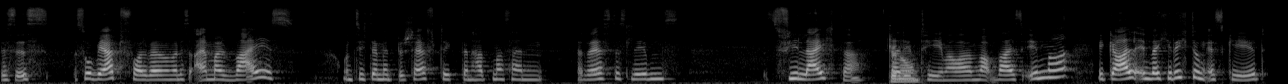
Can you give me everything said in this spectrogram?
das ist so wertvoll, weil wenn man das einmal weiß und sich damit beschäftigt, dann hat man seinen Rest des Lebens viel leichter bei Genau. dem Thema, weil man weiß immer, egal in welche Richtung es geht,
